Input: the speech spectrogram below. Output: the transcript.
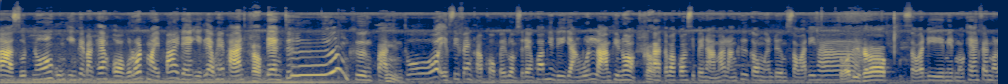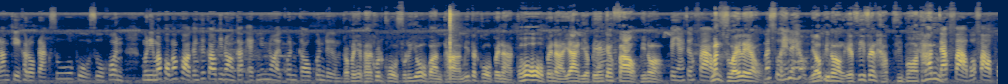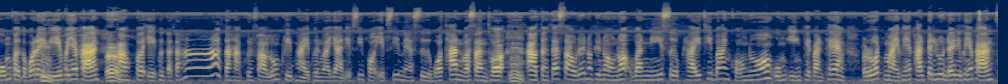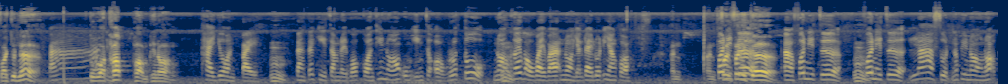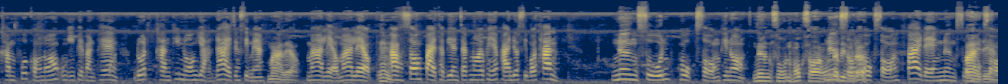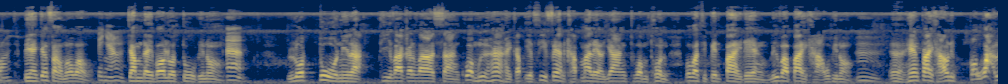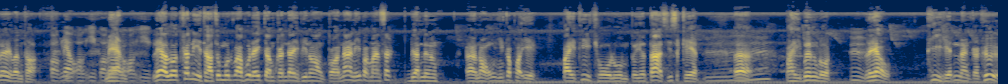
ล่าสุดน้องอุ๋งอิงเพชรบานแพงออกรถใหม่ป้ายแดงอีกแล้วให้พาน ครับ แดงจึ้ งเครื่องปาดอืมถึงโทเอฟซีแฟนคลับขอไปรวมแสดงความยินดีอย่างล้วนหลามพี่น้องครับ อาตะวากรสิไปหนามาหลังคือเก่าเหมือนเดิมสวัสดีค่ะสวัสดีครับ สวัสดีมิตรหมอแคนแฟนหมอลำทีเคารพรักสู้ผู้สู่คนมือนี้มาพบมาพอกันคือเก่าพี่น้องกับแอดมินหน่อยคนเก่าคนเดิม กับพญาพานคนโกสุริโยบานทามิตะโกไปหนาโกไปหนาอย่างเดียวเป็นหยังจังเฝ้าวพี่น้อง เป็นหยังจังฝ่าวมันสวยแล้ว มันสวยแล้ว เดี๋ยวพี่น้องเอฟซีแฟนคลับสีบอท่าน จากฝ่าวบ่ฝ่าวผมข่อยกับบ่ได้อืมหวีพญาพานเอออ้อ้าวพอเอกเพิ่นก็ตะฮั กตะหักเพิ่นฝ่าวลงคลิปให้เพิ่นว่ายาน FC พอ FC แม่สื่อบ่ทันว่าซั่นเถาะอืมอ้าวตั้งแต่เช้าเลยเนาะพี่น้องเนาะวันนี้เซอร์ไพรส์ที่บ้านของน้องอุ๋งอิงเพชรบานแพงรถใหม่พญาพานเป็นรุ่นใดนี่พญาพานฟอร์จูเนอร์ป้าดตัวท็อปพร้อมพี่น้องถ้าย้อนไป อืม ตั้งแต่กี่จำได้บ่ก่อนที่น้องอุ๋งอิงจะออกรถตู้น้องอืม เคยเว้าไว้ว่าน้องอยากได้รถอีหยังก่อน อันอันเฟอร์นิเจอร์เฟอร์นิเจอร์ อ่าเฟอร์นิเจอร์อืมเฟอร์นิเจอร์ล่าสุดเนาะพี่น้องเนาะคำพูดของน้องอุ๋งอิงเพชรบานแพงรถคันที่น้องอยากได้จังสิแม่มาแล้ว มาแล้วมาแล้วอืมอ้าวซองป้ายทะเบียนจักหน้อยพญาพานเดียวสิบ่ท่านหนึ่งศูนย์หกสองพี่น้องหนึ่งศูนย์หกสองหนึ่เด้องพี่น้อศูงนเด้ย์อหกสองป้ายแดงหนึ่งศูนป้าย์ยหกแดสงองเปลี่ยนจังเฝ้ามาเว้าเป็นยังจำได้บ่รถตู้พี่น้องอ่ารถตู้นี่ล่ะ ที่ว่ากันว่าสร้างความมือห้าให้กับเอฟซีแฟนขับมาแล้วอย่างท่วมท้นเพราะว่าสิเป็นป้ายแดงหรือว่าป้ายขาวพี่น้อง อืมเออแห้งป้ายขาวนี่ปะวะเลยวันเถอะ ออกแล้วออกอีกออกแมแล้วนก็ออกอีก แล้วรถคันนี้ถ้าสมมุติว่าผู้ใดจำกันได้พี่น้อง ก่อนหน้านี้ประมาณสักเดือนหนึ่งเออน้องอุ้งหญิงกับพ่อเอก ไปที่โชว์รูมโตโยต้าซิสเกตอืมเออ ไปเบื้องรถอืมแล้วที่เห็นนั่นก็คือ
